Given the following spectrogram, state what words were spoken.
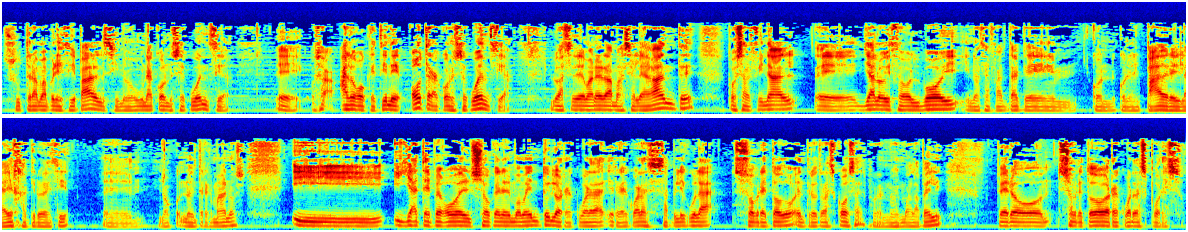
su trama principal, sino una consecuencia, eh, o sea, algo que tiene otra consecuencia, lo hace de manera más elegante, pues al final eh, ya lo hizo el boy y no hace falta que mm, con, con el padre y la hija, quiero decir, eh, no, entre hermanos, y, y, ya te pegó el shock en el momento y lo recuerdas, y recuerdas esa película sobre todo, entre otras cosas, porque no es mala peli, pero sobre todo recuerdas por eso.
